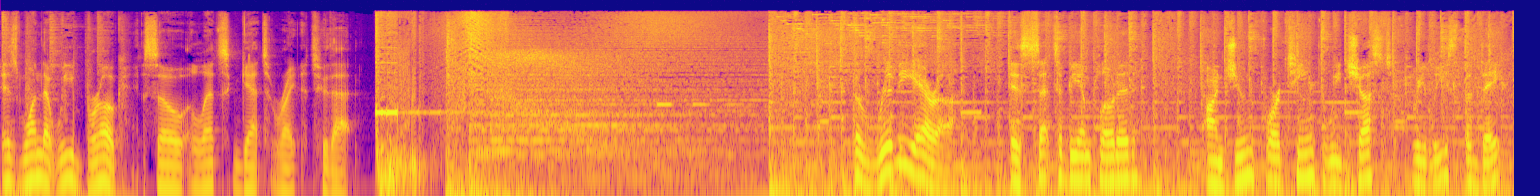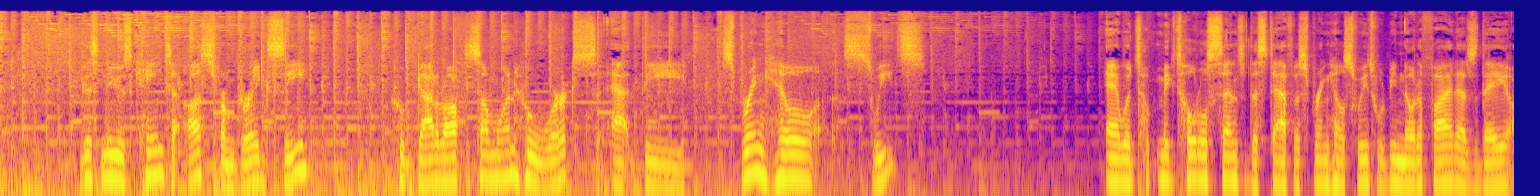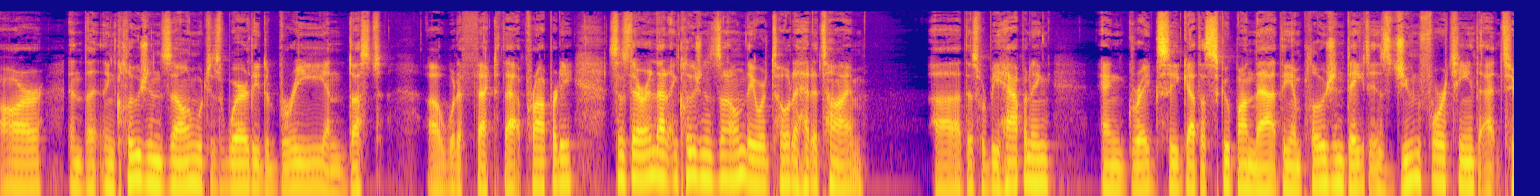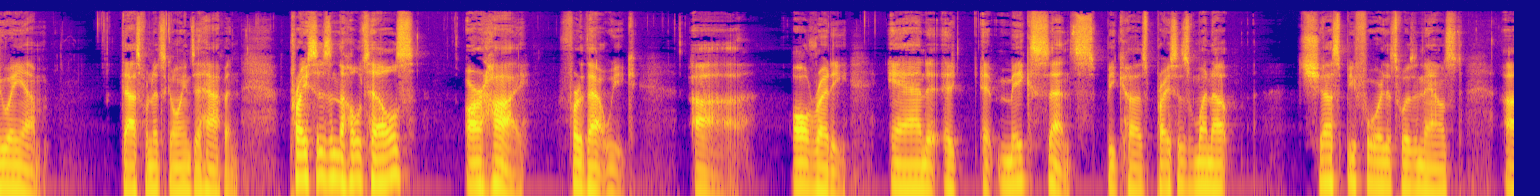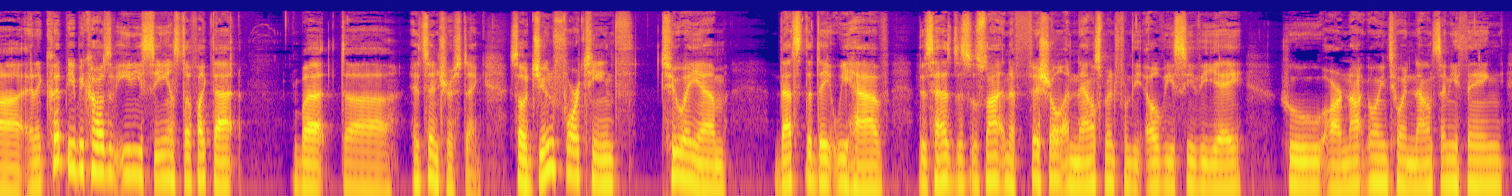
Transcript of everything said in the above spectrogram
is one that we broke. So, let's get right to that. The Riviera is set to be imploded on June 14th, we just released the date. This news came to us from Greg C., who got it off to someone who works at the Spring Hill Suites. And it would t- make total sense that the staff of Spring Hill Suites would be notified as they are in the inclusion zone, which is where the debris and dust uh, would affect that property. Since they're in that inclusion zone, they were told ahead of time uh, that this would be happening and Greg C got the scoop on that. The implosion date is June 14th at 2 a.m. That's when it's going to happen. Prices in the hotels are high for that week uh, already. And it, it makes sense because prices went up just before this was announced. Uh, and it could be because of EDC and stuff like that. But uh, it's interesting. So June 14th, 2 a.m., that's the date we have. This has this was not an official announcement from the LVCVA, who are not going to announce anything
